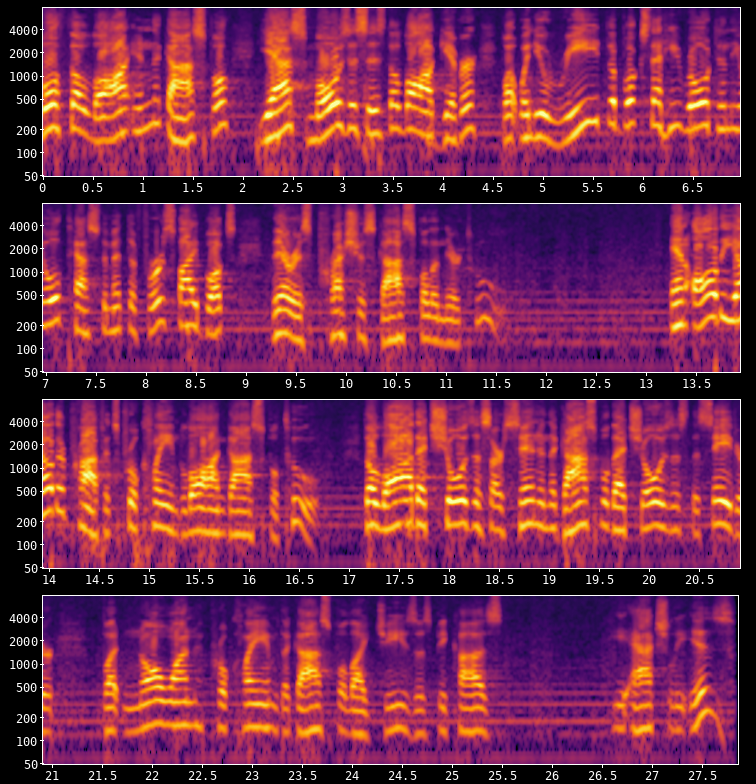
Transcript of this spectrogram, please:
both the law and the gospel. Yes, Moses is the lawgiver, but when you read the books that he wrote in the Old Testament, the first five books, there is precious gospel in there too. And all the other prophets proclaimed law and gospel too. The law that shows us our sin and the gospel that shows us the Savior but no one proclaimed the gospel like Jesus because he actually is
